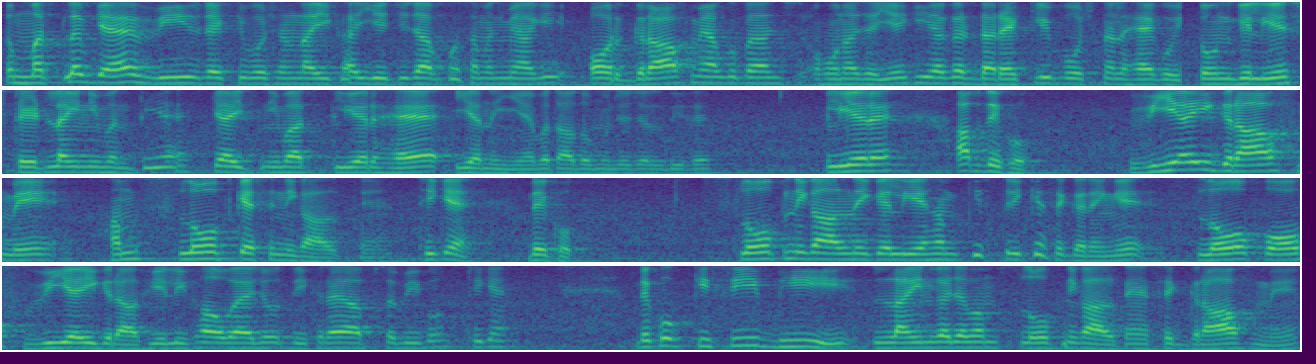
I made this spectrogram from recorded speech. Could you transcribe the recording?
तो मतलब क्या है? वी रेक्टिवेशन लाई का ये चीज़ आपको समझ में आ गई। और ग्राफ में आपको पता होना चाहिए कि अगर डायरेक्टली पोर्शनल है कोई तो उनके लिए स्ट्रेट लाइन ही बनती है। क्या इतनी बात क्लियर है या नहीं है? बता दो मुझे जल्दी से। क्लियर है? अब देखो वी आई ग्राफ में हम स्लोप कैसे निकालते हैं, ठीक है? देखो स्लोप निकालने के लिए हम किस तरीके से करेंगे? Slope of V I graph ये लिखा हुआ है जो दिख रहा है आप सभी को, ठीक है? देखो, किसी भी लाइन का जब हम स्लोप निकालते हैं ऐसे ग्राफ में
